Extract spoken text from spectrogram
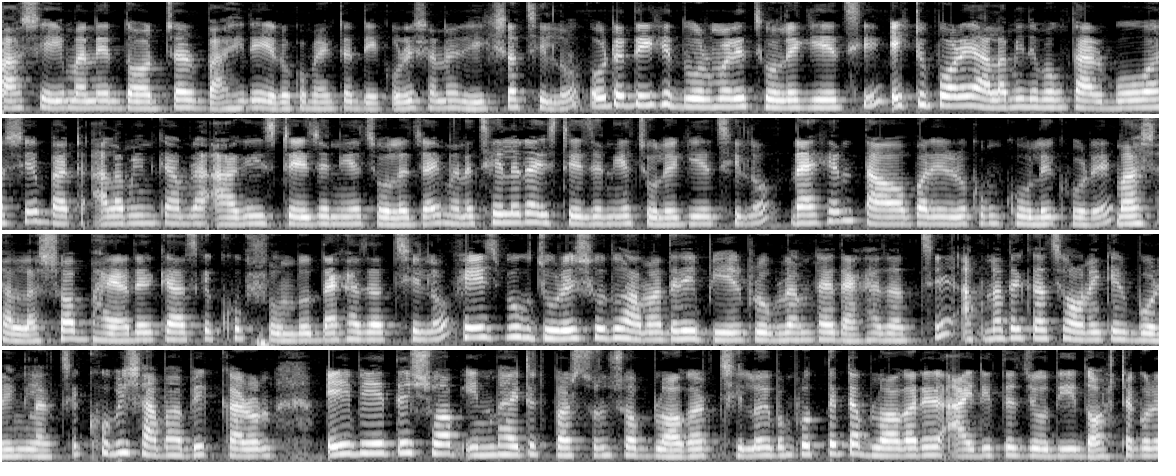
পাশেই মানে দরজার বাইরে এরকম একটা ডেকোরেশনের রিক্সা ছিল। ওটা দেখে দৌড় মারে চলে গিয়েছি। একটু পরে আলামিন এবং তার বউ আসে বাট আলামিনকে আমরা আগে স্টেজে নিয়ে চলে যাই। মানে ছেলেরা স্টেজে নিয়ে চলে গিয়েছিল। দেখেন তাও আবার এরকম কোলে করে। মাশাল্লাহ সব ভাইয়াদেরকে আজকে খুব সুন্দর দেখা যাচ্ছিল। ফেসবুক জুড়ে শুধু আমাদের এই বিয়ের প্রোগ্রামটাই দেখা যাচ্ছে। আপনাদের কাছে অনেকের বোরিং লাগছে। খুবই স্বাভাবিক কারণ এই বিয়েতে সব ইনভাইটেড পার্সন সব ব্লগার ছিল এবং প্রত্যেকটা ব্লগারের আইডিতে যদি দশটা করে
